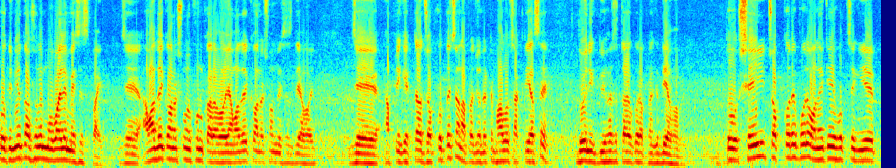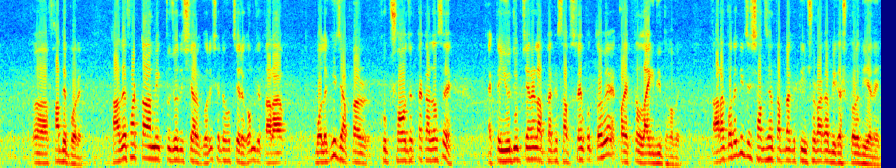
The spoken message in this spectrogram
প্রতিনিয়ত আসলে মোবাইলে মেসেজ পাই যে আমাদেরকে অনেক সময় ফোন করা হয় আমাদেরকে অনেক সময় মেসেজ দেওয়া হয় যে আপনি কি একটা জব করতে চান? আপনার জন্য একটা ভালো চাকরি আছে দৈনিক দুই হাজার টাকা করে আপনাকে দেওয়া হবে। তো সেই চক্করে পরে অনেকেই হচ্ছে গিয়ে ফাঁদে পড়ে। তাদের ফাঁদটা আমি একটু যদি শেয়ার করি সেটা হচ্ছে এরকম যে তারা বলে কি যে আপনার খুব সহজ একটা কাজ আছে, একটা ইউটিউব চ্যানেল আপনাকে সাবস্ক্রাইব করতে হবে, কয়েকটা লাইক দিতে হবে। তারা করে কি যে সাথে সাথে আপনাকে তিনশো টাকা বিকাশ করে দিয়ে দেয়।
